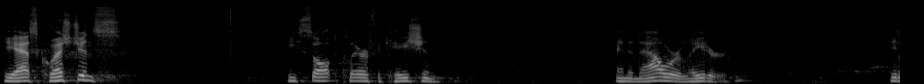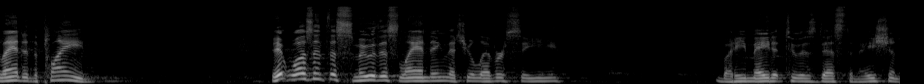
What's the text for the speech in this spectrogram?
he asked questions. He sought clarification. And an hour later, he landed the plane. It wasn't the smoothest landing that you'll ever see, but he made it to his destination.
